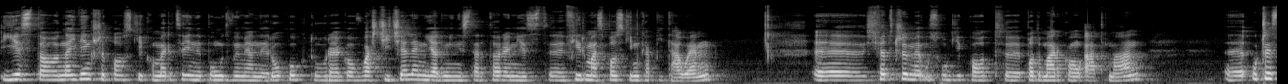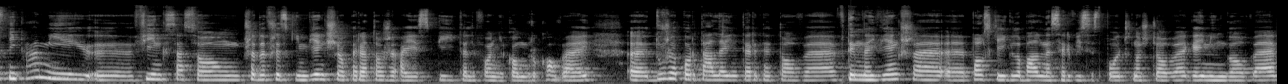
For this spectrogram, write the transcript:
Jest to największy polski komercyjny punkt wymiany ruchu, którego właścicielem i administratorem jest e, firma z polskim kapitałem. Świadczymy usługi pod, pod marką Atman. E, uczestnikami e, Finksa są przede wszystkim więksi operatorzy ISP telefonii komórkowej, e, duże portale internetowe, w tym największe polskie i globalne serwisy społecznościowe, gamingowe,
